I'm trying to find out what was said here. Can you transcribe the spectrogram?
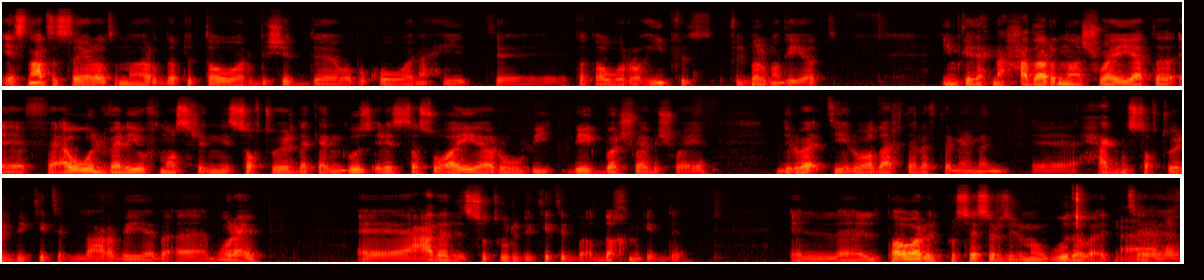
هي صناعة السيارات النهاردة بتتطور بشدة وبقوة ناحية آه، تطور رهيب في البرمجيات. يمكن إحنا حضرنا شوية آه، في أول Valeo في مصر إن ال software ده كان جزء لسه صغير وبيكبر شوية بشوية. دلوقتي الوضع اختلف تماما. آه، حجم ال software اللي بيتكتب للعربية بقى مرعب. عدد السطور اللي بيتكتب بقى ضخم جدا. ال power ال processors اللي موجودة بقت أنا آه، رهيبة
